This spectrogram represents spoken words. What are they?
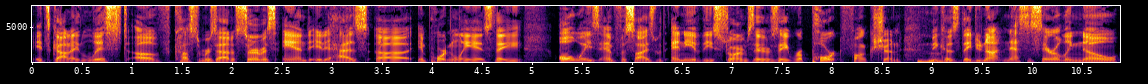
It's got a list of customers out of service, and it has, uh, importantly, as they always emphasize with any of these storms, there's a report function because they do not necessarily know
